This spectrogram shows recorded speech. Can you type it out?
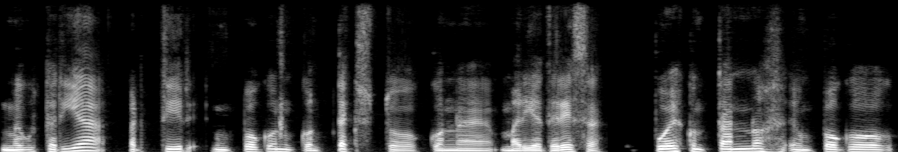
Me gustaría partir un poco en contexto con eh, María Teresa. ¿Puedes contarnos un poco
